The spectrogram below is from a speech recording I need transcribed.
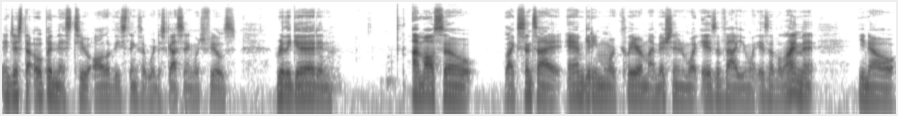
and just the openness to all of these things that we're discussing, which feels really good. And I'm also like, since I am getting more clear on my mission and what is of value and what is of alignment, you know,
